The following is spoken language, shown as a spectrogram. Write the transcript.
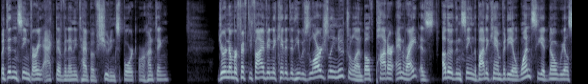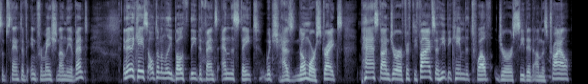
but didn't seem very active in any type of shooting sport or hunting. Juror number 55 indicated that he was largely neutral on both Potter and Wright, as other than seeing the body cam video once, he had no real substantive information on the event. In any case, ultimately, both the defense and the state, which has no more strikes, passed on juror 55, so he became the 12th juror seated on this trial.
